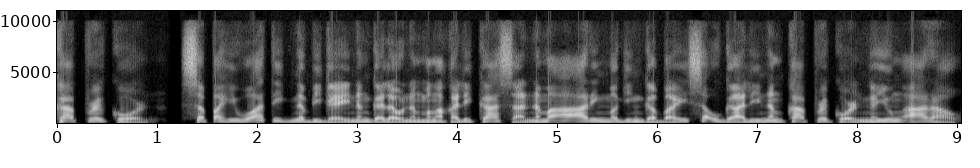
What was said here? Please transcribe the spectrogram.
Capricorn sa pahiwatig na bigay ng galaw ng mga kalikasan na maaaring maging gabay sa ugali ng Capricorn ngayong araw.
